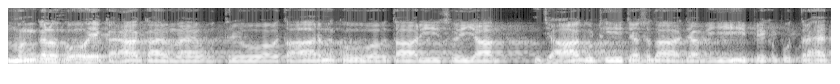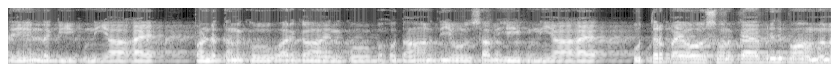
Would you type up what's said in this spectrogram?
ਮੰਗਲ ਹੋਏ ਘਰਾ ਕਰ ਮੈਂ ਉਤਰਿਓ ਅਵਤਾਰਨ ਕੋ ਅਵਤਾਰੀ ਸੋਈਆ ਜਾਗ ਉਠੀ ਜਸਦਾ ਜਬ ਹੀ ਪਿਕ ਪੁੱਤਰ ਹੈ ਦੇਣ ਲਗੀ ਹੁਨੀਆ ਹੈ, ਪੰਡਤਨ ਕੋ ਅਰਗਾਇਨ ਕੋ ਬਹੁਦਾਨ ਦਿਓ ਸਭ ਹੀ ਗੁਨੀਆ ਹੈ ਉਤਰ ਪਇਓ ਸੁਨ ਕੈ ਬ੍ਰਿਜ ਭਾਮਨ,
